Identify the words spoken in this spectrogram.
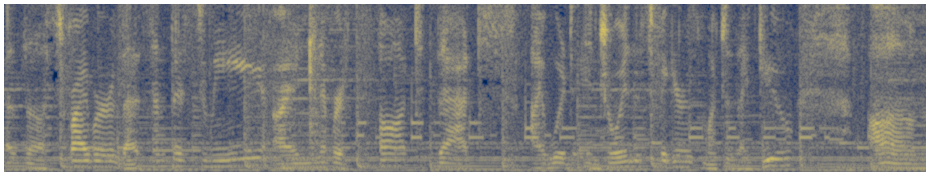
the subscriber that sent this to me. I never thought that I would enjoy this figure as much as I do. Um,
